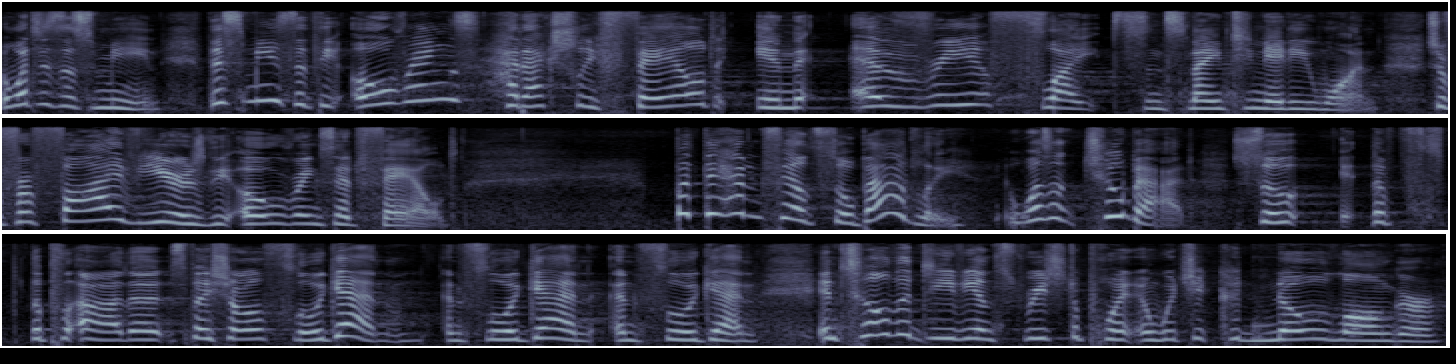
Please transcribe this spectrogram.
Now, what does this mean? This means that the O-rings had actually failed in every flight since 1981. So for five years, the O-rings had failed. But they hadn't failed so badly. It wasn't too bad. So the, the, uh, the, space shuttle flew again, and flew again, and flew again, until the deviance reached a point in which it could no longer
